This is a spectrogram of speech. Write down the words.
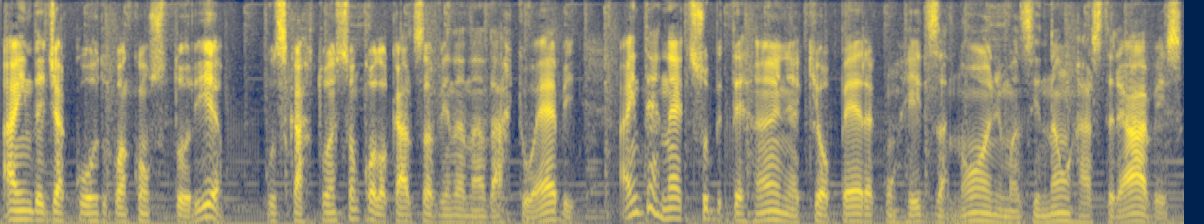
Ainda de acordo com a consultoria, os cartões são colocados à venda na Dark Web, a internet subterrânea que opera com redes anônimas e não rastreáveis,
